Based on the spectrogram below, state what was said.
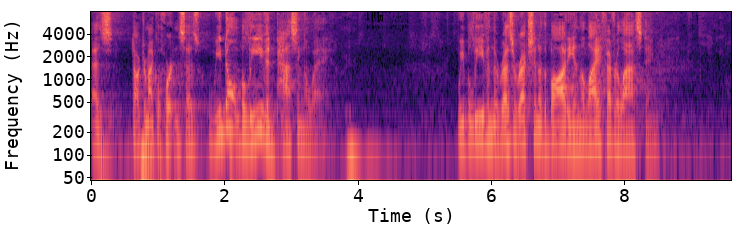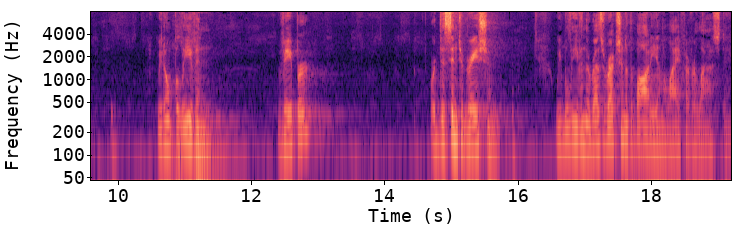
As Dr. Michael Horton says, we don't believe in passing away. We believe in the resurrection of the body and the life everlasting. We don't believe in vapor or disintegration. We believe in the resurrection of the body and the life everlasting.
